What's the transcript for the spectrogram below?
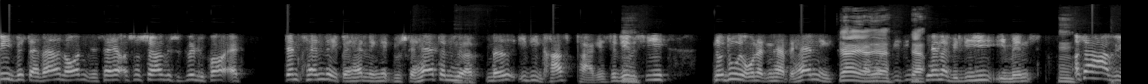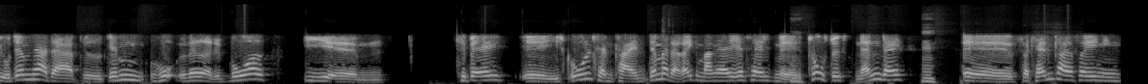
fint, hvis der havde været en ordentlig sag, og så sørger vi selvfølgelig for, at den tandlægebehandling, du skal have, den hører med i din kraftpakke. Så det vil hmm. sige, når du er under den her behandling, ja, ja, ja. så vi, de ja. kender vi lige imens. Hmm. Og så har vi jo dem her, der er blevet gennem, hvad er det, bordet i, øhm, tilbage øh, i skoletandplejen. Dem er der rigtig mange af. Jeg talte med hmm. to stykker den anden dag. Hmm øh, for Tandplejerforeningen.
